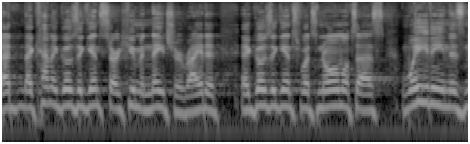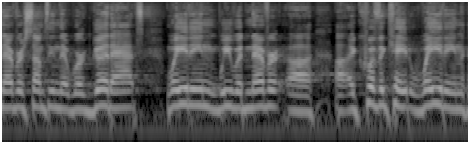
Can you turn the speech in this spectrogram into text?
That, that kind of goes against our human nature, right? It, it goes against what's normal to us. Waiting is never something that we're good at. Waiting, we would never uh, uh, equivocate waiting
